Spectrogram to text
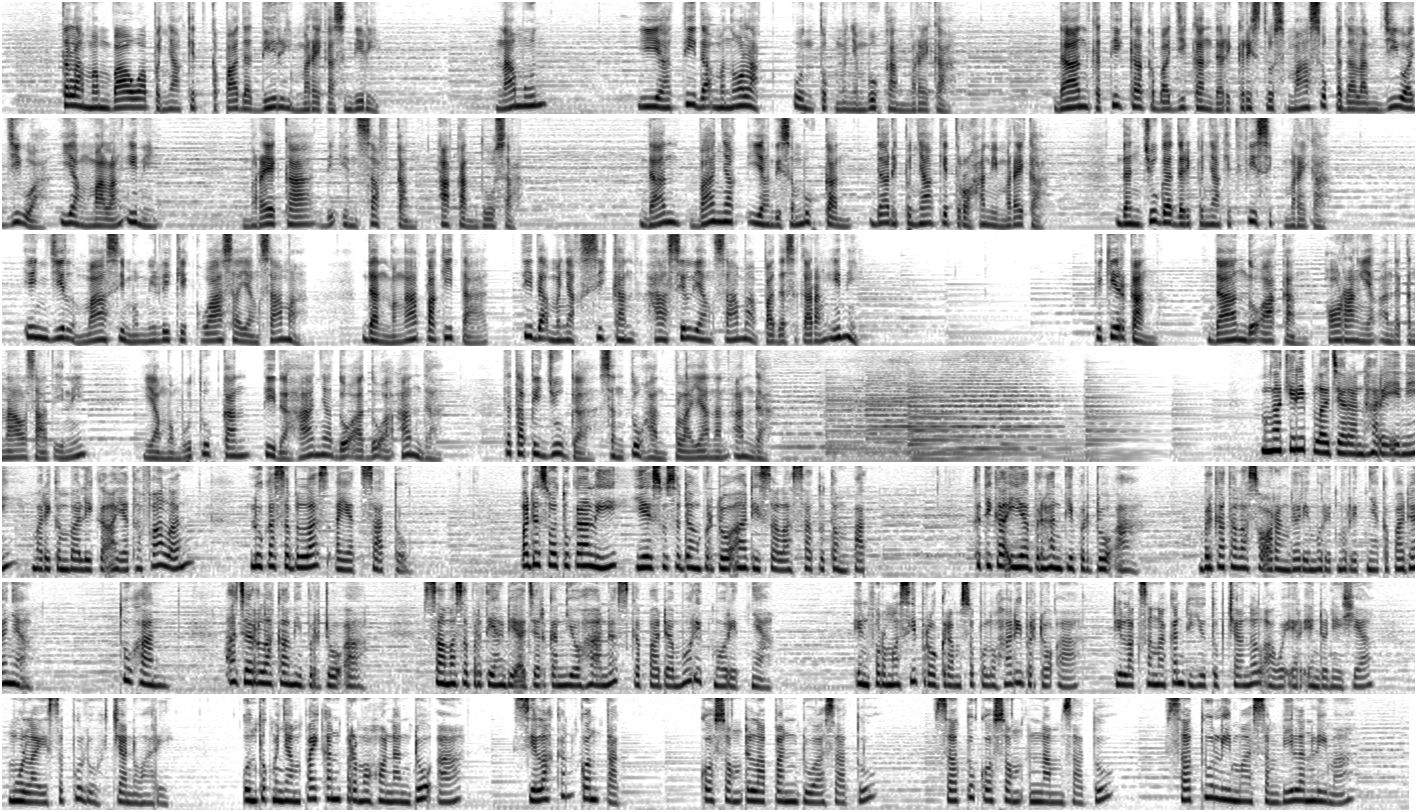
telah membawa penyakit kepada diri mereka sendiri. Namun, ia tidak menolak untuk menyembuhkan mereka. Dan ketika kebajikan dari Kristus masuk ke dalam jiwa-jiwa yang malang ini, mereka diinsafkan akan dosa. Dan banyak yang disembuhkan dari penyakit rohani mereka, dan juga dari penyakit fisik mereka. Injil masih memiliki kuasa yang sama Dan mengapa kita tidak menyaksikan hasil yang sama pada sekarang ini? Pikirkan dan doakan orang yang Anda kenal saat ini yang membutuhkan tidak hanya doa-doa Anda, tetapi juga sentuhan pelayanan Anda. Mengakhiri pelajaran hari ini, mari kembali ke ayat hafalan Lukas 11 ayat 1. Pada suatu kali, Yesus sedang berdoa di salah satu tempat. Ketika ia berhenti berdoa, berkatalah seorang dari murid-muridnya kepadanya, "Tuhan, ajarlah kami berdoa, sama seperti yang diajarkan Yohanes kepada murid-muridnya." Informasi program 10 hari berdoa dilaksanakan di YouTube channel AWR Indonesia mulai 10 Januari. Untuk menyampaikan permohonan doa, silahkan kontak 0821 1061 1595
